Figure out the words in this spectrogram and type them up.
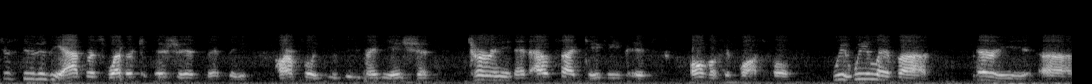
just due to the adverse weather conditions and the harmful UV radiation. Touring and outside gigging is almost impossible. We we live uh, very uh,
